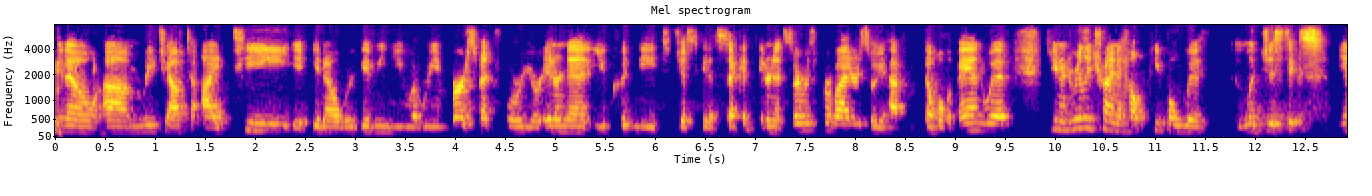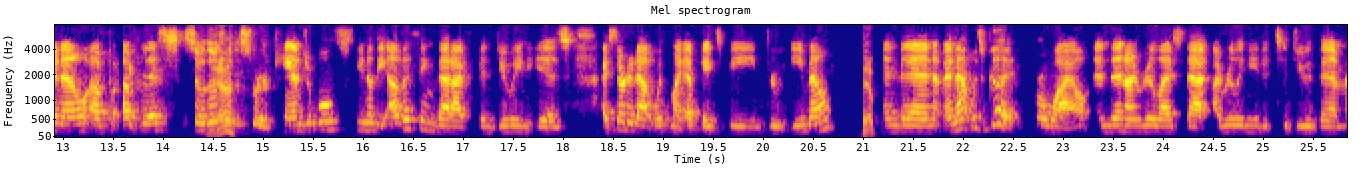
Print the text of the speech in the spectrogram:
you know, um, reach out to IT. You know, we're giving you a reimbursement for your internet. You could need to just get a second internet service provider, so you have double the bandwidth. So, you know, really trying to help people with logistics, you know, of, of this. So those yeah. are the sort of tangibles. You know, the other thing that I've been doing is I started out with my updates being through email. Yep. And then, and that was good for a while. And then I realized that I really needed to do them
